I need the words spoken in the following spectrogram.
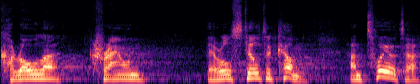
Corolla, Crown, they're all still to come, and Toyota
